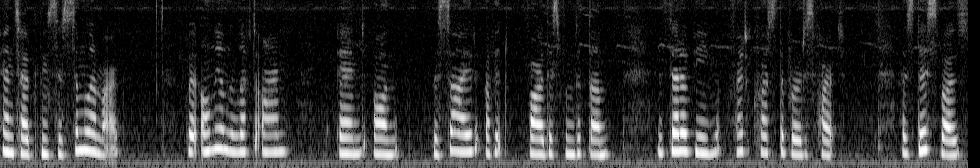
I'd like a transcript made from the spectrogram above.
hand type leaves a similar mark, but only on the left arm and on the side of it farthest from the thumb, instead of being right across the broadest part, as this was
